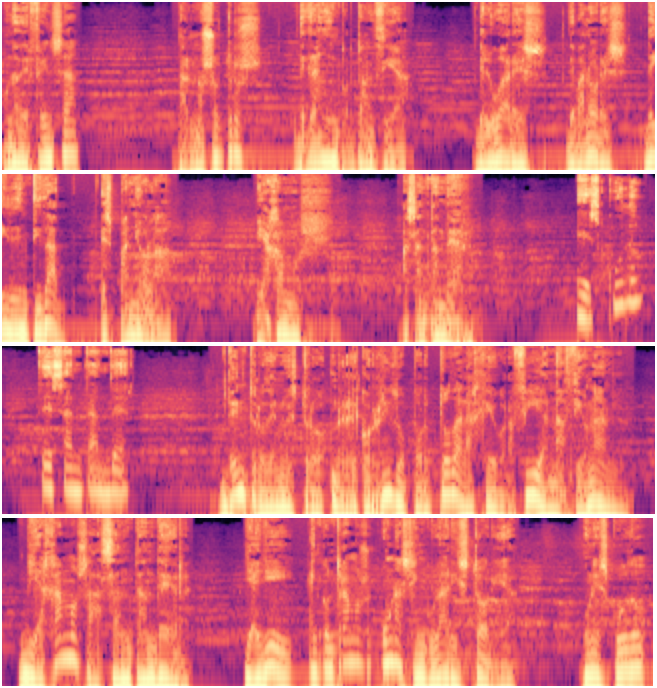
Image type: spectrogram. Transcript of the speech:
Una defensa nosotros de gran importancia, de lugares, de valores, de identidad española. Viajamos a Santander. Escudo de Santander. Dentro de nuestro recorrido por toda la geografía nacional, viajamos a Santander y allí encontramos una singular historia, un escudo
